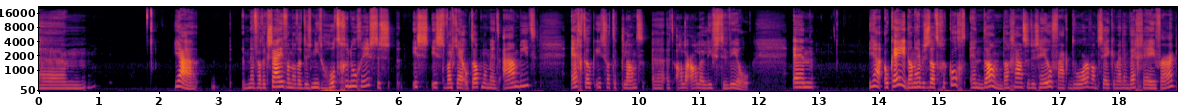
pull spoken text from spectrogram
um, ja, net wat ik zei, van dat het dus niet hot genoeg is. Dus is, is wat jij op dat moment aanbiedt echt ook iets wat de klant uh, het aller, allerliefste wil. En ja, oké, dan hebben ze dat gekocht. En dan? Dan gaan ze dus heel vaak door, want zeker met een weggever,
